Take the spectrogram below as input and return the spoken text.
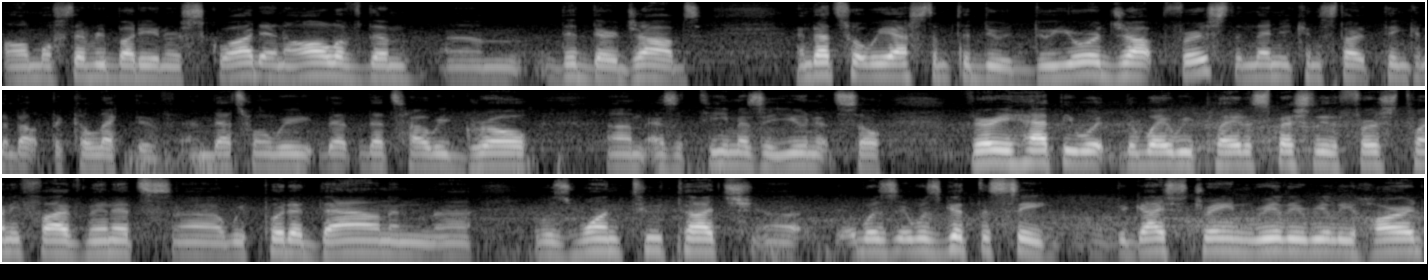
almost everybody in our squad, and all of them um, did their jobs. And that's what we asked them to do. Do your job first, and then you can start thinking about the collective. And that's when we that, that's how we grow um, as a team, as a unit. So very happy with the way we played, especially the first 25 minutes. Uh, we put it down, and uh, it was one-two touch. Uh, it was it was good to see. The guys trained really, really hard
